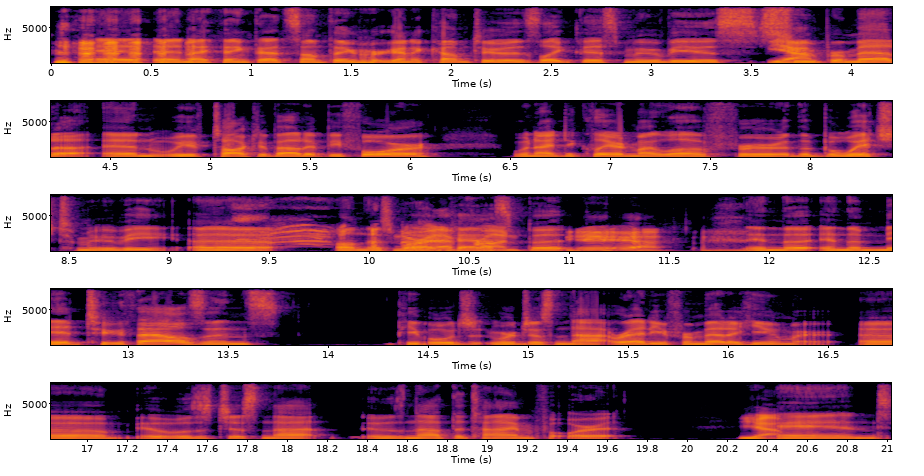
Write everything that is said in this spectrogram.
and, and I think that's something we're going to come to is like this movie is Yeah. super meta, and we've talked about it before when I declared my love for the Bewitched movie uh, on this podcast. But yeah. in the in the mid two thousands, people were just not ready for meta humor. Um, it was just not it was not the time for it, Yeah. and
